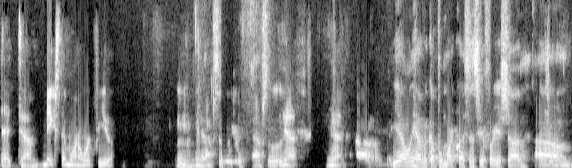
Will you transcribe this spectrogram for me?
that um, makes them want to work for you. Mm, you know? Absolutely, absolutely. Yeah, yeah, uh, yeah. I only have a couple more questions here for you, Sean. Um, sure.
